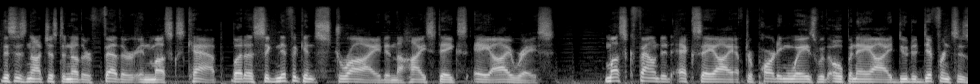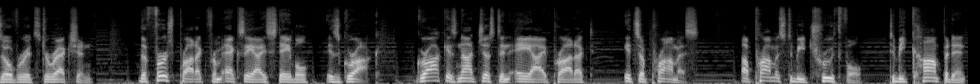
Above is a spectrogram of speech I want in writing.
This is not just another feather in Musk's cap, but a significant stride in the high-stakes AI race. Musk founded xAI after parting ways with OpenAI due to differences over its direction. The first product from xAI's stable is Grok. Grok is not just an AI product, it's a promise. A promise to be truthful, to be competent,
